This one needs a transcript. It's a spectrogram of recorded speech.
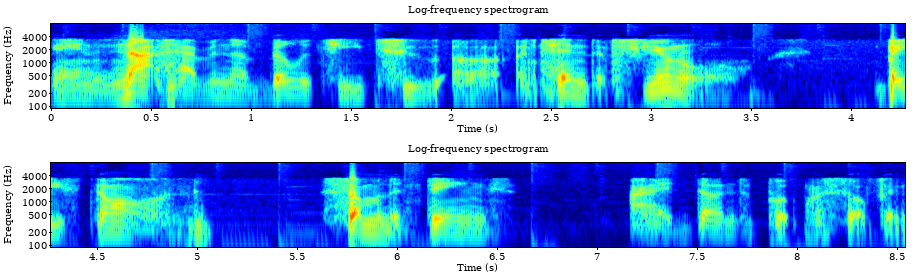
and not having the ability to uh, attend the funeral based on some of the things I had done to put myself in,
